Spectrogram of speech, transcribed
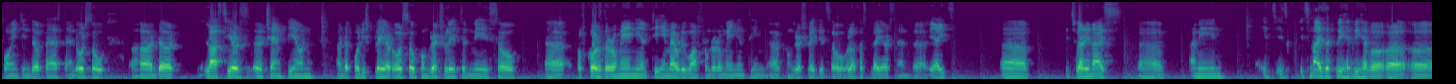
point in the past, and also the last year's champion and the Polish player also congratulated me. So. Uh, of course, the Romanian team, everyone from the Romanian team uh, congratulated. So a lot of players, and uh, yeah, it's it's very nice. I mean, it's it's it's nice that we have we have a a,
